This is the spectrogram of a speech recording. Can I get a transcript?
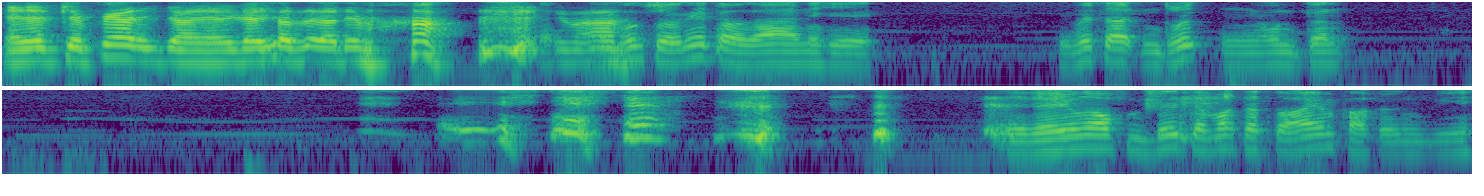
Ja, das ist gefährlich, Daniel. Gleich hast du das im, im das Arsch. funktioniert doch gar nicht, ey. Du willst halt einen drücken und dann. Ey, der Junge auf dem Bild, der macht das so einfach irgendwie.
